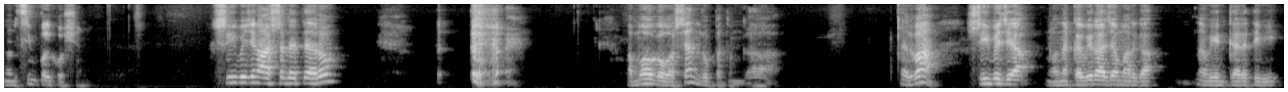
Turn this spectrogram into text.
ನೋಡಿ ಸಿಂಪಲ್ ಕ್ವಶನ್ ಶ್ರೀ ವಿಜಯನ ಆಶ್ರಯದಾತ ಯಾರು? ಅಮೋಘ ವರ್ಷ ನೃಪತುಂಗ ಅಲ್ವಾ? ಶ್ರೀ ವಿಜಯ, ಅವನ ಕವಿರಾಜ ಮಾರ್ಗ. ನಾವೇನ್ ಕರಿತೀವಿ?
